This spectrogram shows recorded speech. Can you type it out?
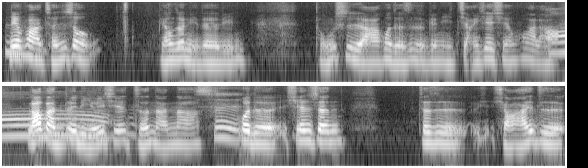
没有办法承受，比方说你的邻同事啊，或者是跟你讲一些闲话啦，老板对你有一些责难呐，是。或者先生就是小孩子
